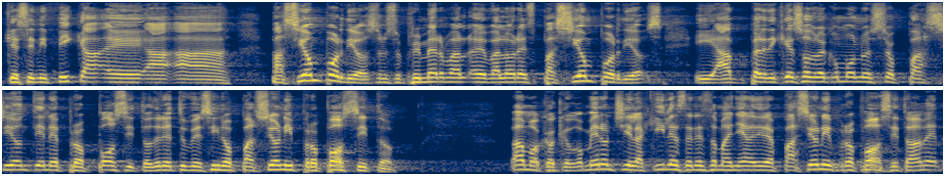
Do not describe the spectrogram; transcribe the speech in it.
Que significa eh, a- a pasión por Dios. Nuestro primer eh, valor es pasión por Dios. Y ah, prediqué sobre cómo nuestra pasión tiene propósito. Dile a tu vecino, pasión y propósito. Vamos, que comieron chilaquiles en esta mañana, diré pasión y propósito, amén.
